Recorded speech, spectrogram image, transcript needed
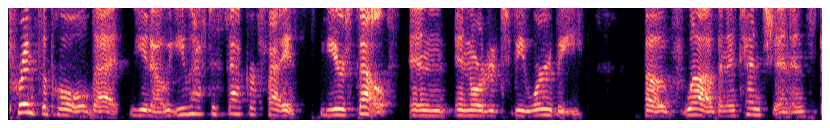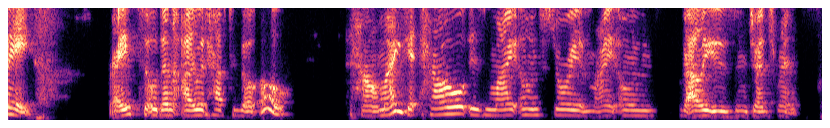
principle that you know you have to sacrifice yourself in in order to be worthy of love and attention and space. Right? So then i would have to go oh how am I get, how is my own story and my own values and judgments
